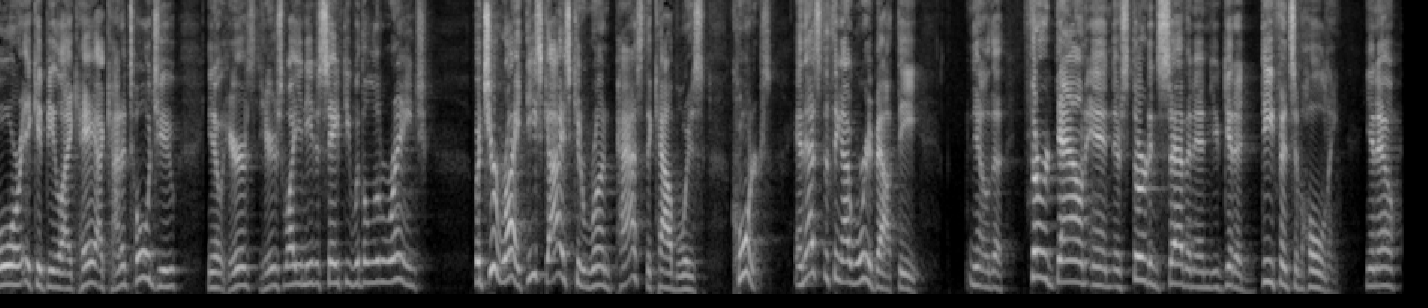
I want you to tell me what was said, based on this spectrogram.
or it could be like, hey, I kind of told you, you know, here's here's why you need a safety with a little range. But you're right; these guys can run past the Cowboys' corners, And that's the thing I worry about. The, you know, the third down and there's third and seven and you get a defensive holding, you know,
